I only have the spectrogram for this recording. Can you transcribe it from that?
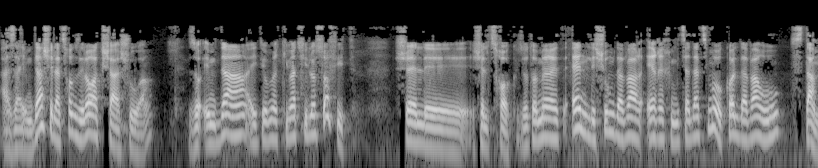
אז העמדה של הצחוק זה לא רק שעשוע, זו עמדה, הייתי אומר, כמעט פילוסופית של, אה, של צחוק. זאת אומרת, אין לשום דבר ערך מצד עצמו, כל דבר הוא סתם,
